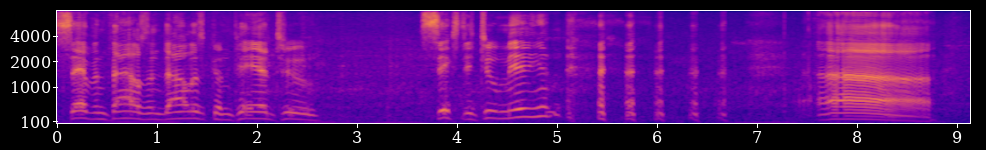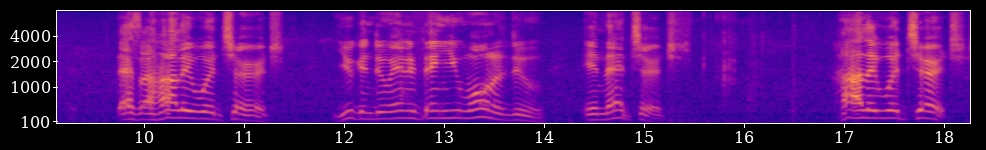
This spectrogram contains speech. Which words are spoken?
$7,000 compared to 62 million? ah, that's a Hollywood church. You can do anything you want to do in that church. Hollywood Church.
